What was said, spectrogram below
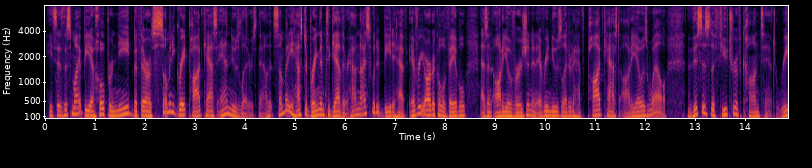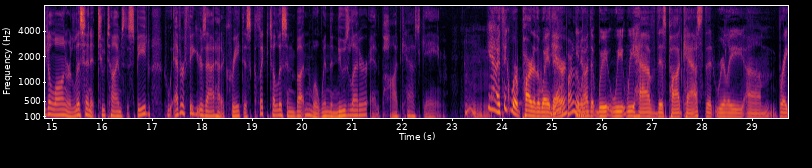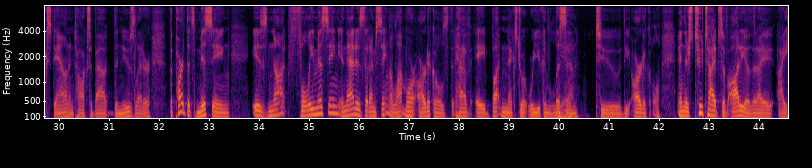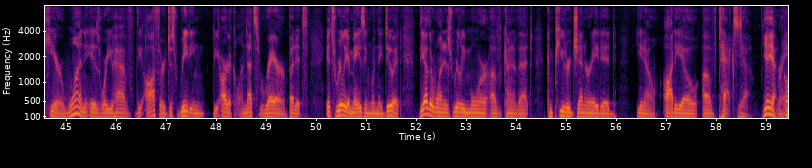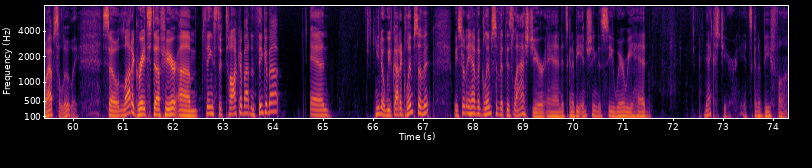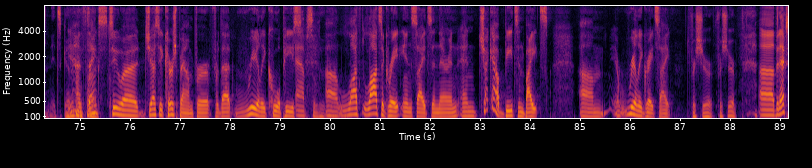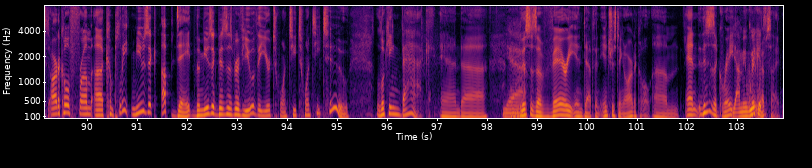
He says this might be a hope or need, but there are so many great podcasts and newsletters now that somebody has to bring them together. How nice would it be to have every article available as an audio version and every newsletter to have podcast audio as well? This is the future of content. Read along or listen at two times the speed. Whoever figures out how to create this click to listen button will win the newsletter and podcast game. Yeah, I think we're part of the way there. part of the you know that we we we have this podcast that really um, breaks down and talks about the newsletter. The part that's missing is not fully missing, and that is that I'm seeing a lot more articles that have a button next to it where you can listen. To the article. And there's two types of audio that I, I hear. One is where you have the author just reading the article, and that's rare, but it's it's really amazing when they do it. The other one is really more of kind of that computer generated, you know, audio of text. Yeah. Yeah, yeah. Right. Oh, absolutely. So, a lot of great stuff here. Um, things to talk about and think about. And, you know, we've got a glimpse of it. We certainly have a glimpse of it this last year. And it's going to be interesting to see where we head next year. It's going to be fun. It's going to be fun. Yeah, and fun. thanks to uh, Jesse Kirshbaum for for that really cool piece. Absolutely. uh, lot, lots of great insights in there, and and check out Beats and Bytes. Um, a really great site. For sure, for sure. Uh, the next article from a Complete Music Update, the music business review of the year 2022. Looking back, and uh, Yeah. this is a very in depth and interesting article. Um, and this is a great, Yeah, I mean, we could- website.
